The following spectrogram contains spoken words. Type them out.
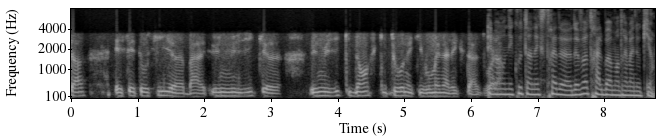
ça. Et c'est aussi euh, bah, une musique, euh, une musique qui danse, qui tourne et qui vous mène à l'extase. Eh Voilà. ben, on écoute un extrait de, de votre album, André Manoukian.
